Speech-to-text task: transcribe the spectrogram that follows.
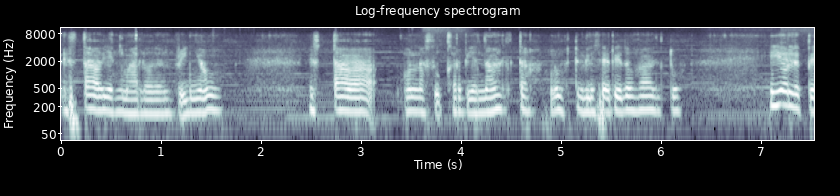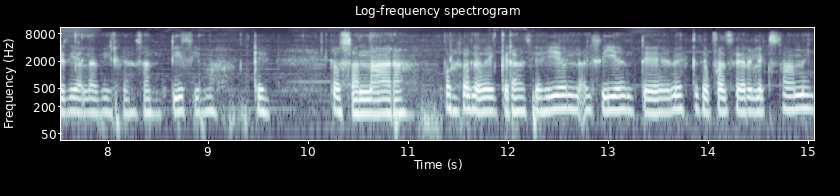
estaba bien malo del riñón. Estaba con azúcar bien alta, unos triglicéridos altos Y yo le pedí a la Virgen Santísima que lo sanara. Por eso le doy gracias. Y él al siguiente vez que se fue a hacer el examen,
